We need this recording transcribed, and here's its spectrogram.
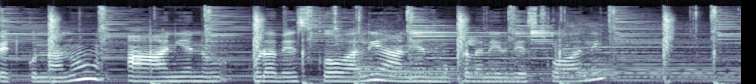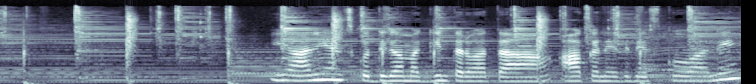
పెట్టుకున్నాను. ఆ ఆనియన్ కూడా వేసుకోవాలి. ఆనియన్ ముక్కలు అనేది వేసుకోవాలి. ఈ ఆనియన్స్ కొద్దిగా మగ్గిన తర్వాత ఆకు అనేది వేసుకోవాలి.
